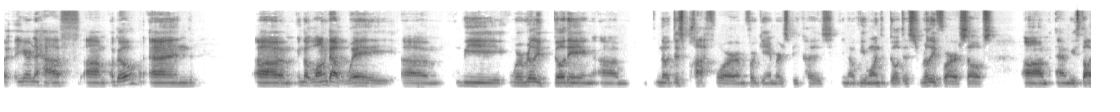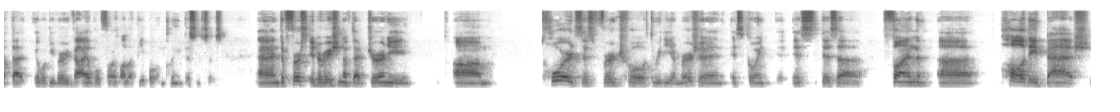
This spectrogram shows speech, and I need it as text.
a year and a half um, ago, and um, you know, along that way, um, we were really building um, you know this platform for gamers because you know we wanted to build this really for ourselves um, and we thought that it would be very valuable for a lot of people including businesses. And the first iteration of that journey um, towards this virtual 3d immersion is going is this uh, fun uh, holiday bash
